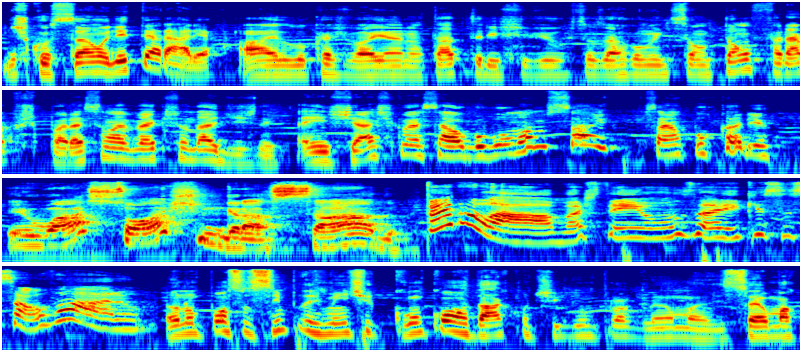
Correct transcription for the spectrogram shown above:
Discussão literária. Ai, Lucas Vaiana, tá triste, viu? Seus argumentos são tão fracos que parecem live action da Disney. A gente acha que vai sair algo bom, mas não sai. Sai uma porcaria. Eu acho, só acho engraçado. Pera lá, mas tem uns aí que se salvaram. Eu não posso simplesmente concordar contigo em um programa. Isso é uma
